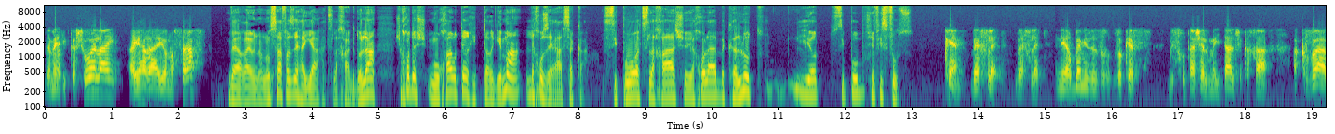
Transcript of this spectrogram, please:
באמת התקשרו אליי, היה ראיון נוסף. והרעיון הנוסף הזה היה הצלחה גדולה, שחודש מאוחר יותר התרגמה לחוזה העסקה. סיפור הצלחה שיכול היה בקלות להיות סיפור של פספוס. כן, בהחלט, בהחלט. אני הרבה מזה זוקף בזכותה של מיטל שככה עקבה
